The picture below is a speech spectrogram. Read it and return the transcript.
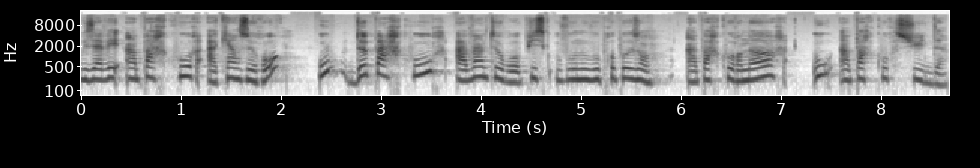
vous avez un parcours à 15 euros ou deux parcours à 20 euros, puisque nous vous proposons un parcours nord ou un parcours sud.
